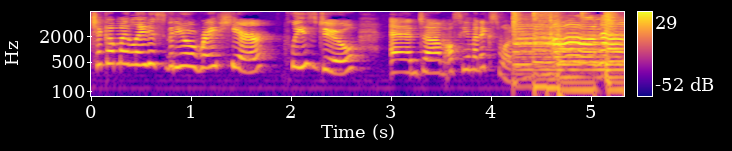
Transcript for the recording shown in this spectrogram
Check out my latest video right here. Please do. And um, I'll see you in my next one.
